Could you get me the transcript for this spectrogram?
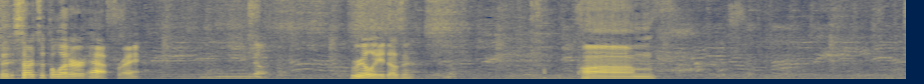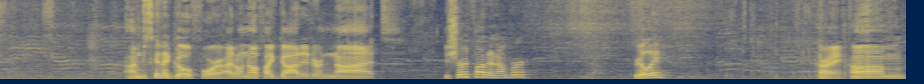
It starts with the letter F, right? No. Really, it doesn't. Um, I'm just gonna go for it. I don't know if I got it or not. You sure it's not a number? No. Really? All right. Um.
